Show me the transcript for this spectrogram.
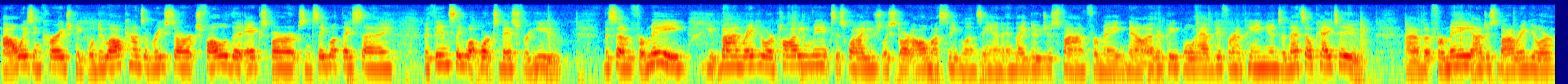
I always encourage people do all kinds of research, follow the experts, and see what they say, but then see what works best for you. But so for me, buying regular potting mix is what I usually start all my seedlings in, and they do just fine for me. Now, other people have different opinions, and that's okay too. Uh, but for me, I just buy regular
